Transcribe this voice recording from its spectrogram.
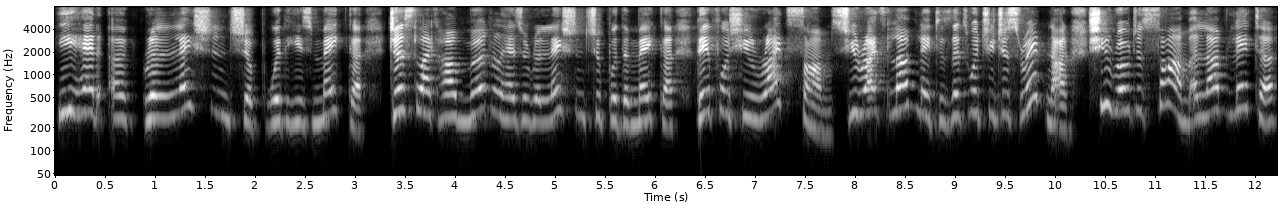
He had a relationship with his maker, just like how Myrtle has a relationship with the maker. Therefore, she writes psalms. She writes love letters. That's what you just read now. She wrote a psalm, a love letter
